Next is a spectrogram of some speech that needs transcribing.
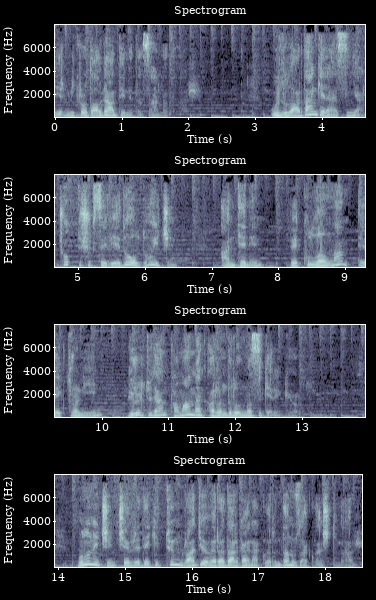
bir mikrodalga anteni tasarladılar. Uydulardan gelen sinyal çok düşük seviyede olduğu için antenin ve kullanılan elektroniğin gürültüden tamamen arındırılması gerekiyordu. Bunun için çevredeki tüm radyo ve radar kaynaklarından uzaklaştılar.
